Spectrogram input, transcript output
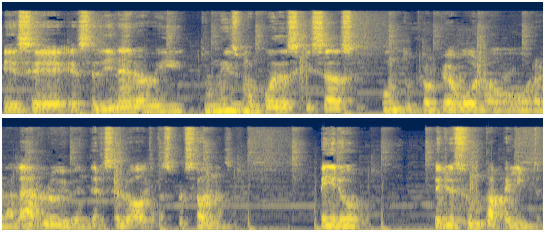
ese, ese dinero y tú mismo puedes quizás con tu propio abono o regalarlo y vendérselo a otras personas, pero, pero es un papelito,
